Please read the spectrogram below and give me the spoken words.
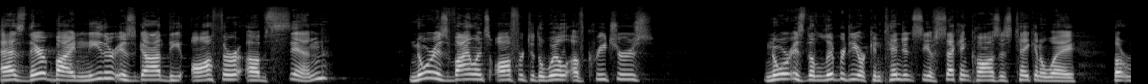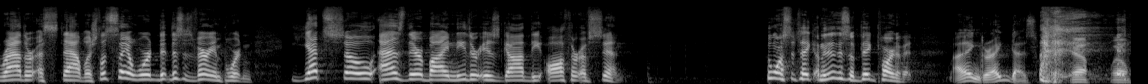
as thereby neither is God the author of sin, nor is violence offered to the will of creatures, nor is the liberty or contingency of second causes taken away, but rather established. Let's say a word, this is very important. Yet so as thereby neither is God the author of sin. Who wants to take, I mean, this is a big part of it. I think Greg does. Yeah, well,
